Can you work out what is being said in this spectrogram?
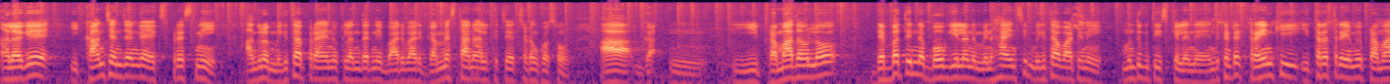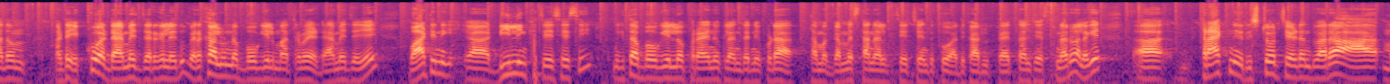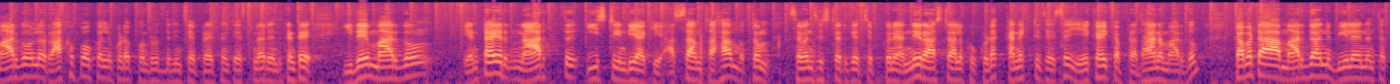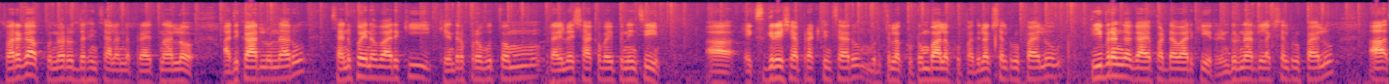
అలాగే ఈ కాంచన్జంగా ఎక్స్ప్రెస్ని అందులో మిగతా ప్రయాణికులందరినీ వారి వారి గమ్యస్థానాలకు చేర్చడం కోసం ఆ గ- ఈ ప్రమాదంలో దెబ్బతిన్న బోగీలను మినహాయించి మిగతా వాటిని ముందుకు తీసుకెళ్ళింది. ఎందుకంటే ట్రైన్కి ఇతరత్ర ఏమీ ప్రమాదం అంటే ఎక్కువ డ్యామేజ్ జరగలేదు. వెనకాల ఉన్న బోగీలు మాత్రమే డ్యామేజ్ అయ్యాయి. వాటిని డీలింక్ చేసేసి మిగతా బోగీల్లో ప్రయాణికులందరినీ కూడా తమ గమ్యస్థానాలకు చేర్చేందుకు అధికారులు ప్రయత్నాలు చేస్తున్నారు. అలాగే ట్రాక్ని రిస్టోర్ చేయడం ద్వారా ఆ మార్గంలో రాకపోకలను కూడా పునరుద్ధరించే ప్రయత్నం చేస్తున్నారు. ఎందుకంటే ఇదే మార్గం ఎంటైర్ నార్త్ ఈస్ట్ ఇండియాకి అస్సాం సహా మొత్తం సెవెన్ సిస్టర్గా చెప్పుకునే అన్ని రాష్ట్రాలకు కూడా కనెక్ట్ చేసే ఏకైక ప్రధాన మార్గం. కాబట్టి ఆ మార్గాన్ని వీలైనంత త్వరగా పునరుద్ధరించాలన్న ప్రయత్నాల్లో అధికారులు ఉన్నారు. చనిపోయిన వారికి కేంద్ర ప్రభుత్వం రైల్వే శాఖ వైపు నుంచి ఎక్స్గ్రేషియా ప్రకటించారు. మృతుల కుటుంబాలకు పది లక్షల రూపాయలు తీవ్రంగా గాయపడ్డ వారికి రెండున్నర లక్షల రూపాయలు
